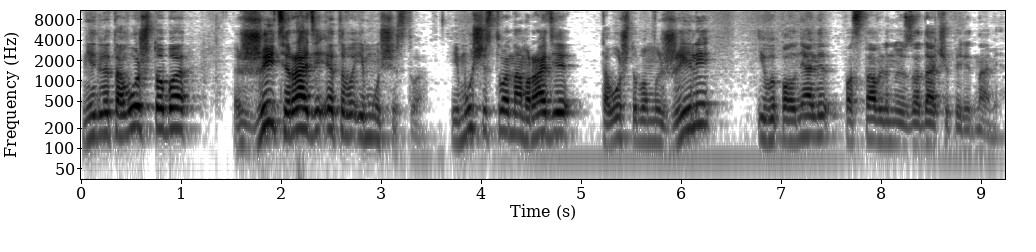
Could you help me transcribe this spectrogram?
не для того, чтобы жить ради этого имущества. Имущество нам ради того, чтобы мы жили и выполняли поставленную задачу перед нами.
